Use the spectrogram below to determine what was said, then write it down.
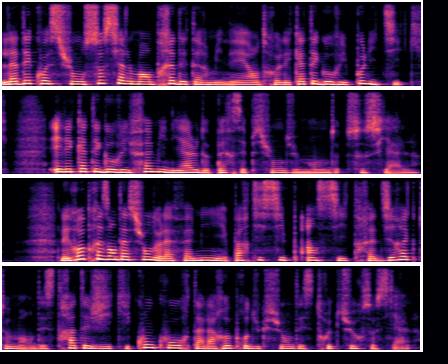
l'adéquation socialement prédéterminée entre les catégories politiques et les catégories familiales de perception du monde social. Les représentations de la famille participent ainsi très directement des stratégies qui concourent à la reproduction des structures sociales.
